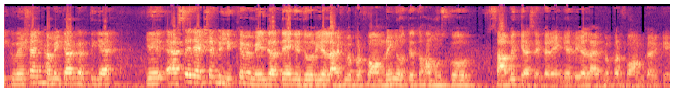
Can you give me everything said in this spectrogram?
इक्वेशन हमें क्या करती है कि ऐसे रिएक्शन भी लिखे हुए मिल जाते हैं कि जो रियल लाइफ में परफॉर्म नहीं होते तो हम उसको साबित कैसे करेंगे रियल लाइफ में परफॉर्म करके?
